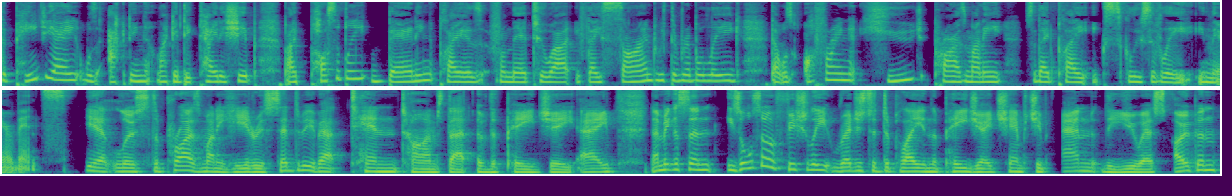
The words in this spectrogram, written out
the PGA was acting like a dictatorship by possibly banning players from their tour if they signed with the Rebel League that was offering huge prize money so they'd play exclusively in their events. Yeah, Luce, the prize money here is said to be about 10 times that of the PGA. Now, Mickelson is also officially registered to play in the PGA Championship and the US Open,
